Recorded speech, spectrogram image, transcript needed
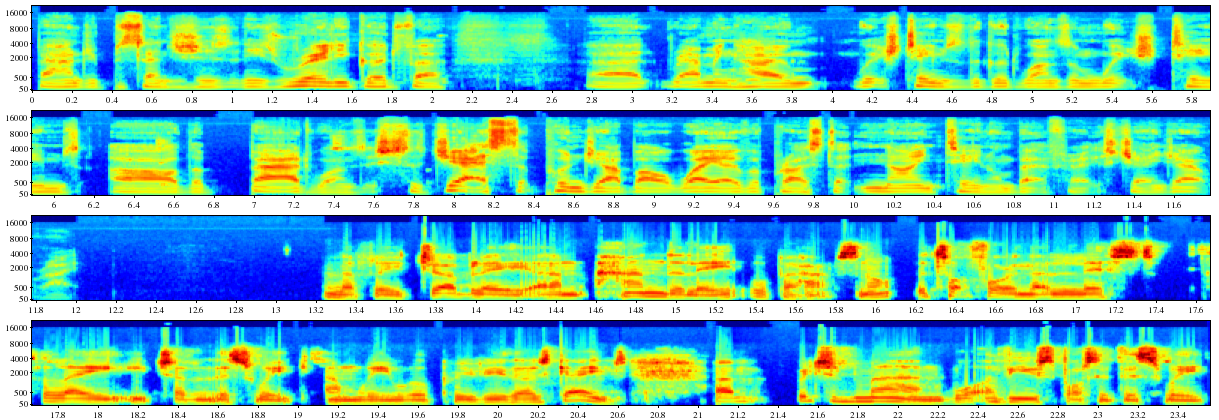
boundary percentages and he's really good for uh, ramming home which teams are the good ones and which teams are the bad ones. It suggests that Punjab are way overpriced at 19 on Betfair Exchange outright. Lovely. Jubbly, um, handily, or perhaps not, the top four in that list play each other this week, and we will preview those games. Um, Richard Mann, what have you spotted this week?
